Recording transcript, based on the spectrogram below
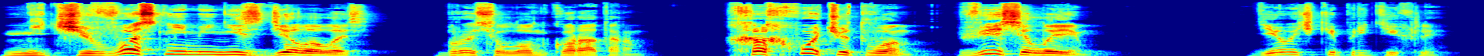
«Ничего с ними не сделалось!» – бросил он кураторам. «Хохочут вон! Весело им!» Девочки притихли.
